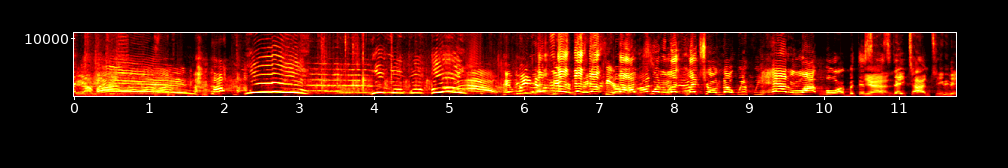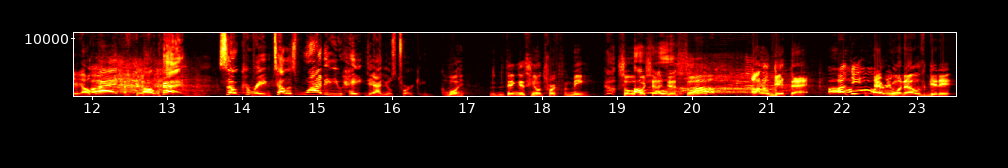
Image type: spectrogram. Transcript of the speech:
Check out my Woo! Woo, woo, woo, woo! And we know Now, they're now, now, I just want to let, let y'all know we, we had a lot more, but this Yeah. is daytime TV, okay? Oh. Okay. Mm-hmm. So, Kareem, tell us, why do you hate Daniel's twerking? Well, the thing is, he don't twerk for me. So what Oh. y'all just saw, oh. I don't get that. Oh, oh Everyone else get it,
